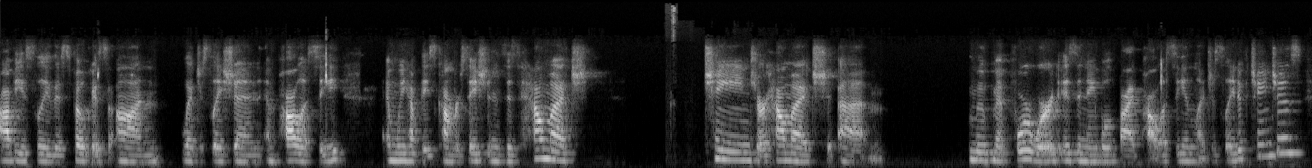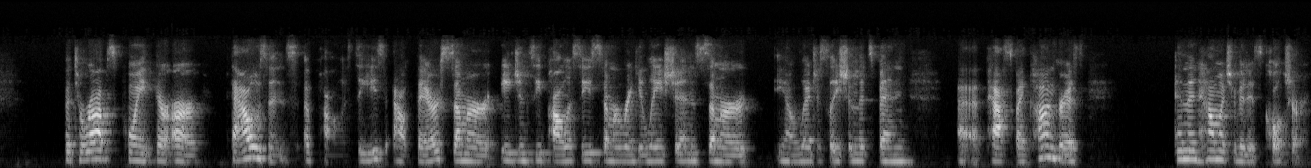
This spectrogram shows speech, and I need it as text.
obviously this focus on legislation and policy. And we have these conversations is how much change or how much um, movement forward is enabled by policy and legislative changes. But to rob's point there are thousands of policies out there. Some are agency policies some are regulations some are you know legislation that's been uh, passed by congress. And then how much of it is culture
